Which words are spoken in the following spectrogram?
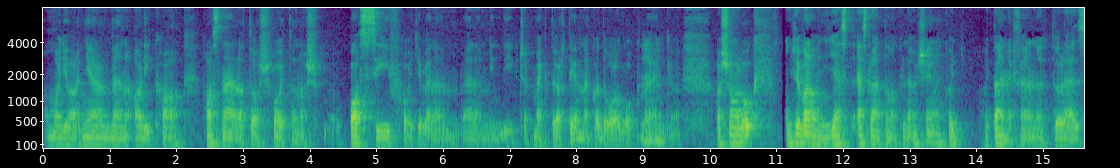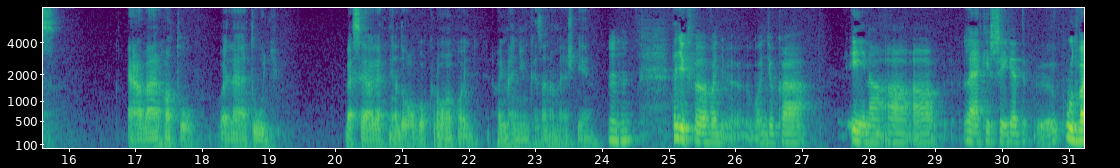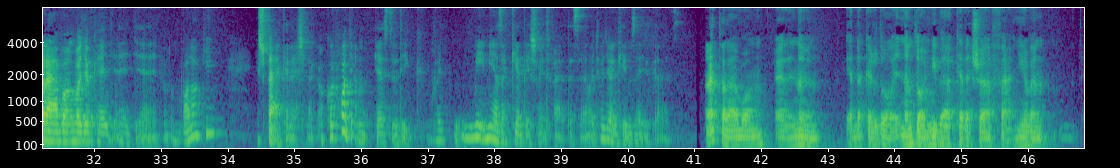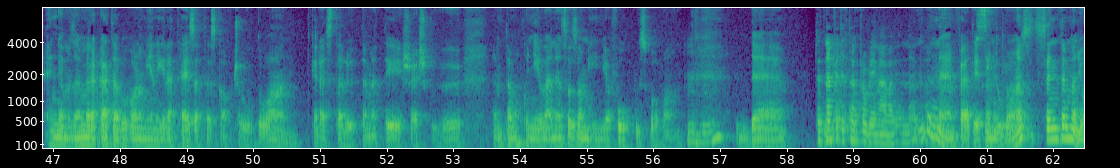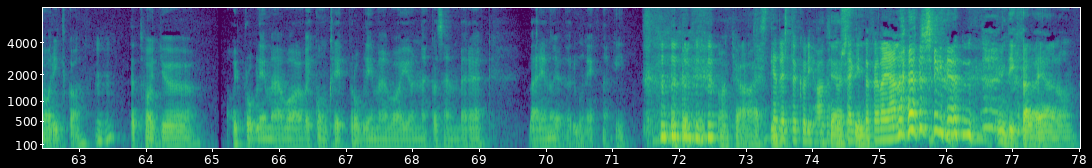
a magyar nyelvben alig ha használatos, folytonos, passzív, hogy velem, velem mindig csak megtörténnek a dolgok, uh-huh. meg hasonlók. Úgyhogy valahogy így ezt, ezt láttam a különbségnek, hogy, hogy talán egy felnőttől ez elvárható, vagy lehet úgy beszélgetni a dolgokról, hogy, hogy menjünk ezen a mesdjén. Uh-huh. Tegyük föl, hogy mondjuk a, én a, a, a lelkészséged udvarában vagyok egy, egy, egy valaki, és felkereslek, akkor hogyan kezdődik? Vagy mi, mi az a kérdés, amit felteszel? Vagy hogyan képzeljük el ezt? Általában ez egy nagyon érdekes dolog. Nem tudom, hogy mivel keresel fel. Nyilván engem az emberek általában valamilyen élethelyzethez kapcsolódóan keresztelő, temetés, esküvő, nem tudom, akkor nyilván ez az, ami így a fókuszban van. Uh-huh. De... Tehát nem feltétlenül problémával jönnek? Nem feltétlenül problémával. Szerintem nagyon ritka. Uh-huh. Tehát, hogy, hogy problémával, vagy konkrét problémával jönnek az emberek, bár én nagyon örülnék neki. hogyha ezt Kedves tököli hallgató, segít a felajánlás. Igen. Mindig felajánlom.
